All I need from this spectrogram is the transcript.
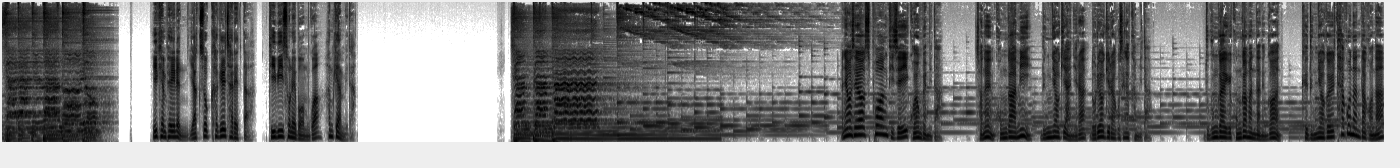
사랑을 나눠요 이 캠페인은 약속하길 잘했다. DB손해보험과 함께합니다. 잠깐만 안녕하세요. 스포왕 DJ 고영배입니다. 저는 공감이 능력이 아니라 노력이라고 생각합니다. 누군가에게 공감한다는 건 그 능력을 타고난다거나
